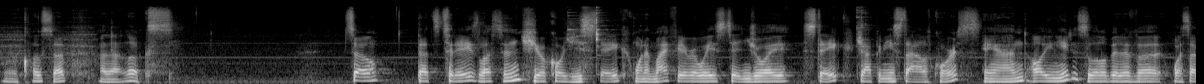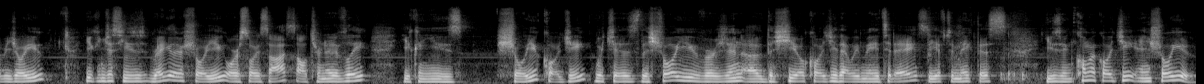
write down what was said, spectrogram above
a little close up how that looks. So that's today's lesson, shiokoji steak, one of my favorite ways to enjoy steak, Japanese style of course. And all you need is a little bit of a wasabi joyu. You can just use regular shoyu or soy sauce. Alternatively, you can use shoyu koji, which is the shoyu version of the shio koji that we made today. So you have to make this using kome koji and shoyu.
